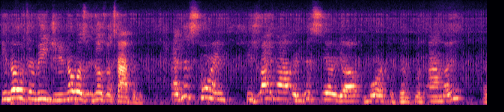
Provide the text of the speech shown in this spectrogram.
he knows the region, he knows, he knows what's happening. At this point, he's right now in this area more with, Ammon. Uh,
